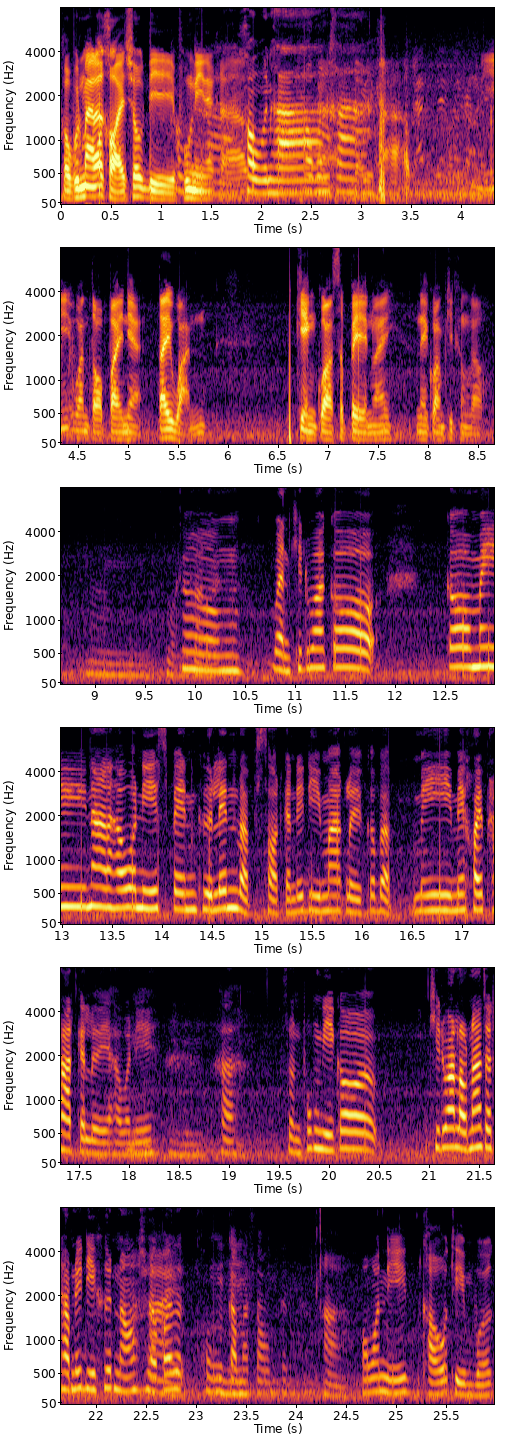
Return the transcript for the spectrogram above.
ขอบคุณมากแล้วขอให้โชคดีพรุ่งนี้นะครับขอบคุณค่ะขอบคุณค่ะ สวัสดีครับวันนี้วันต่อไปเนี่ยไต้หวัน เก่งกว่าสเปนไหมในความคิดของเราเอิ่มแหวนคิดว่าก็ก็ไม่น่านะคะวันนี้สเปนคือเล่นแบบสอดกันได้ดีมากเลย ก็แบบไม่ไม่ค่อยพลาดกันเลยอะค่ะวันนี้ค่ะ ส่วนพรุ่งนี้ก็คิดว่าเราน่าจะทำได้ดีขึ้นเนาะใช่เราก็คงอือฮึ กลับมาซ้อมกัน อ่าเพราะวันนี้เขาทีมเวิร์ก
